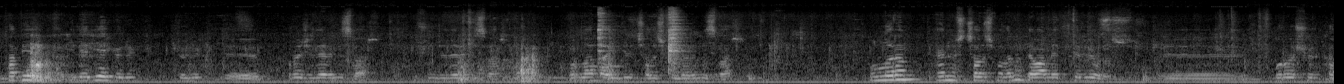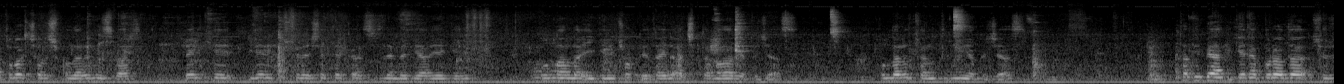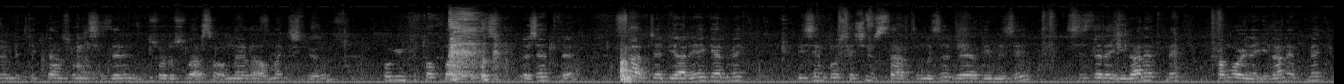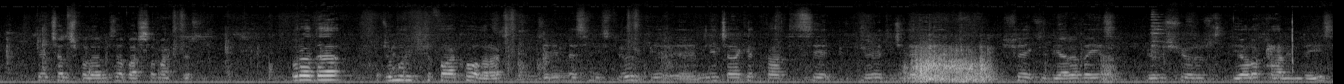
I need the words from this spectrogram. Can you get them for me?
Tabii ileriye dönük, dönük e, projelerimiz var, düşüncelerimiz var. Bunlarla ilgili çalışmalarımız var. Bunların henüz çalışmalarını devam ettiriyoruz. E, broşür, katalog çalışmalarımız var. Belki ileriki süreçte tekrar sizlerle bir araya gelip bunlarla ilgili çok detaylı açıklamalar yapacağız. Bunların tanıtımını yapacağız. Tabii ben gene burada sözüm bittikten sonra sizlerin sorusu varsa onları da almak istiyorum. Bugünkü toplantımız özetle sadece bir araya gelmek, bizim bu seçim startımızı verdiğimizi sizlere ilan etmek, kamuoyuna ilan etmek ve çalışmalarımıza başlamaktır. Burada Cumhur İttifakı olarak bilinmesini istiyorum ki e, Milliyetçi Hareket Partisi yöneticileriyle sürekli bir aradayız, görüşüyoruz, diyalog halindeyiz.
